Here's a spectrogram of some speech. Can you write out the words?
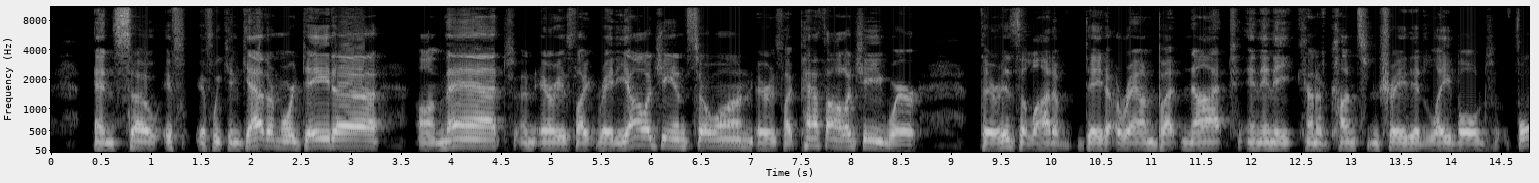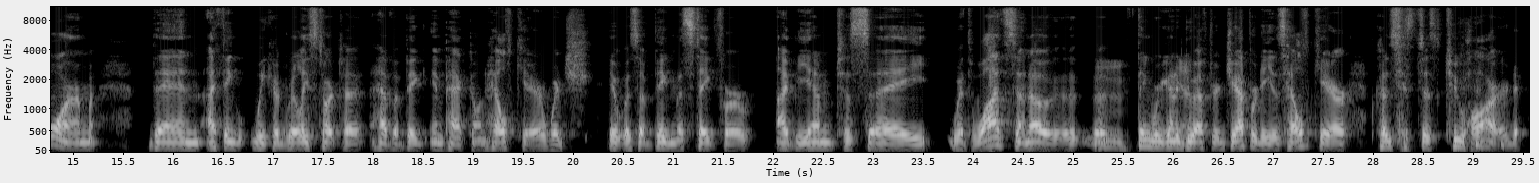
And so if, if we can gather more data on that and areas like radiology and so on, areas like pathology where there is a lot of data around, but not in any kind of concentrated labeled form, then I think we could really start to have a big impact on healthcare, which it was a big mistake for IBM to say with Watson, oh, the, mm, thing we're going to yeah. do after Jeopardy is healthcare because it's just too hard.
